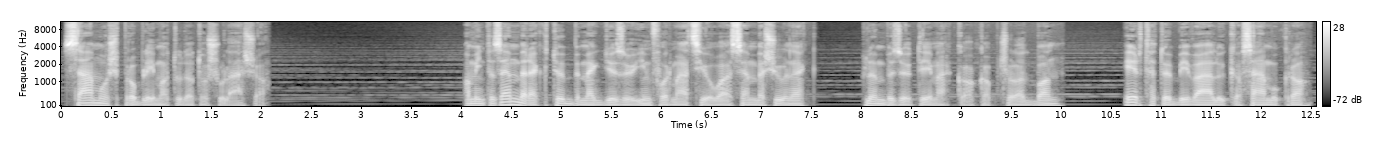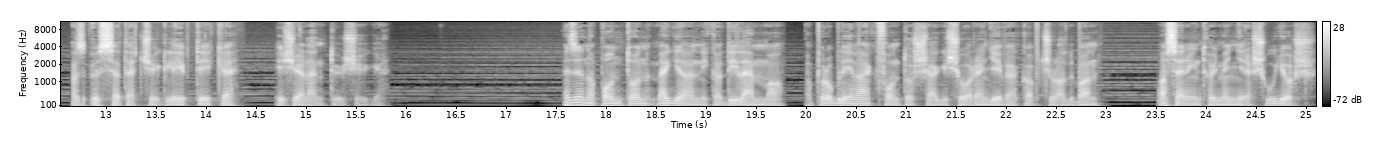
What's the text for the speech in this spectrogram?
Számos probléma tudatosulása Amint az emberek több meggyőző információval szembesülnek, különböző témákkal kapcsolatban, érthetőbbé válik a számukra az összetettség léptéke és jelentősége. Ezen a ponton megjelenik a dilemma, a problémák fontossági sorrendjével kapcsolatban, a szerint, hogy mennyire súlyos,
